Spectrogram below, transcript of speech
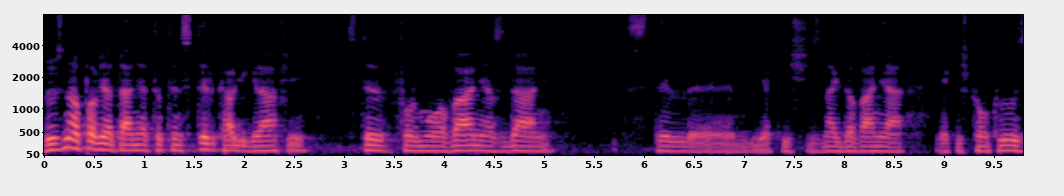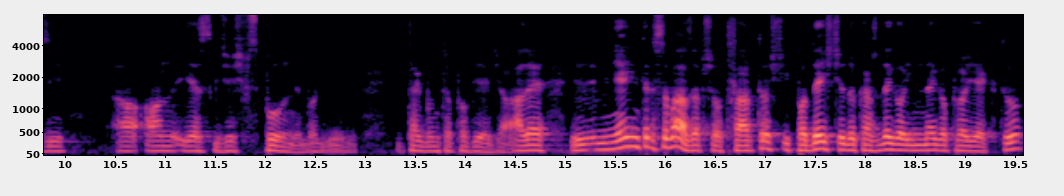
Różne opowiadania to ten styl kaligrafii, styl formułowania zdań, styl e, jakiś znajdowania jakiejś konkluzji, on jest gdzieś wspólny, bo tak bym to powiedział. Ale y, mnie interesowała zawsze otwartość i podejście do każdego innego projektu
